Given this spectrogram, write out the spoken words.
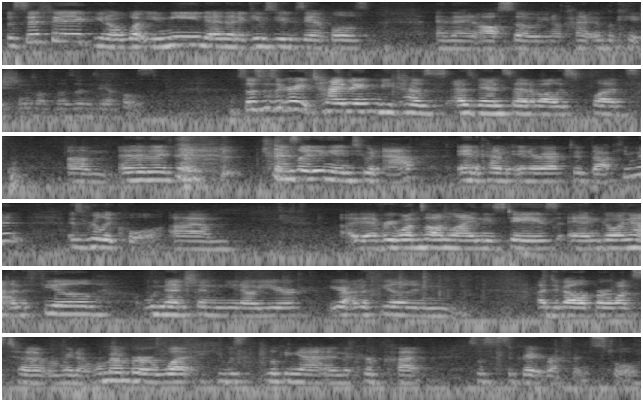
specific, you know what you need, and then it gives you examples, and then also you know kind of implications of those examples. So this is a great timing because, as Van said, of all these floods, um, and then I think translating it into an app and a kind of interactive document is really cool. Um, everyone's online these days, and going out in the field, we mentioned, you know, you're you're out in the field and a developer wants to, you know, remember what he was looking at in the curb cut. So this is a great reference tool.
